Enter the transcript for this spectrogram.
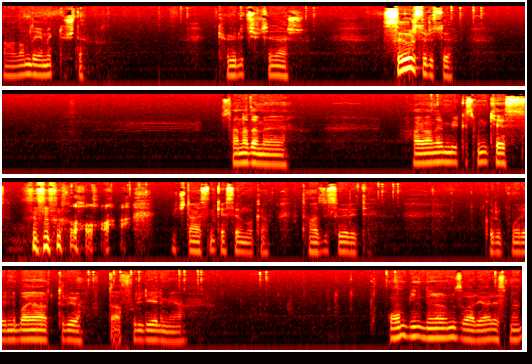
Sağlam da yemek düştü. Köylü çiftçiler. Sığır sürüsü. Sana da mı? Hayvanların bir kısmını kes. Üç tanesini keselim bakalım. Taze sığır eti. Grup moralini bayağı arttırıyor. Daha fullleyelim ya. 10 bin dinarımız var ya resmen.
